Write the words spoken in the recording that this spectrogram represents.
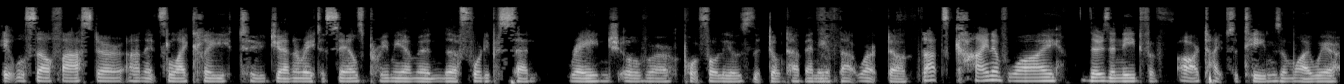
It will sell faster and it's likely to generate a sales premium in the 40% range over portfolios that don't have any of that work done. That's kind of why there's a need for our types of teams and why we're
